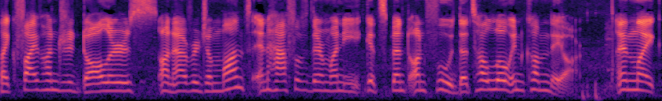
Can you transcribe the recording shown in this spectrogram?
like five hundred dollars on average a month, and half of their money gets spent on food. That's how low income they are, and like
